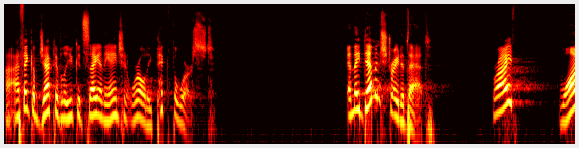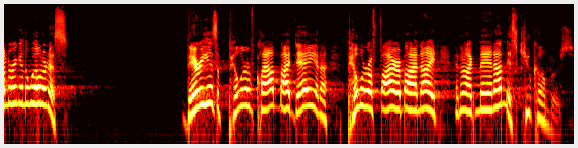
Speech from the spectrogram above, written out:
I think objectively you could say in the ancient world, he picked the worst. And they demonstrated that, right? Wandering in the wilderness. There he is, a pillar of cloud by day and a pillar of fire by night. And they're like, man, I miss cucumbers.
